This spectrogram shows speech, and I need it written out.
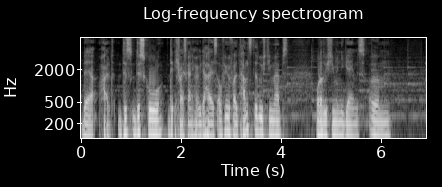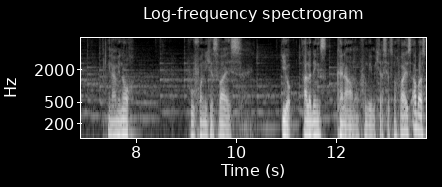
der halt Dis Disco, ich weiß gar nicht mehr, wie der heißt. Auf jeden Fall tanzt er durch die Maps oder durch die Minigames. Ähm, wen haben wir noch? Wovon ich es weiß. Jo, allerdings keine Ahnung, von wem ich das jetzt noch weiß. Aber es,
